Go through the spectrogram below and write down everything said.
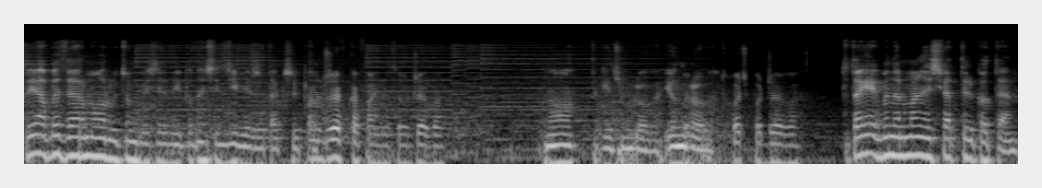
To ja bez armoru ciągle siedzę i potem się dziwię, że tak szybko. Tam drzewka fajne są, drzewa. No, takie dżunglowe, jądrowe. Chodź, po drzewa. To tak jakby normalny świat, tylko ten.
